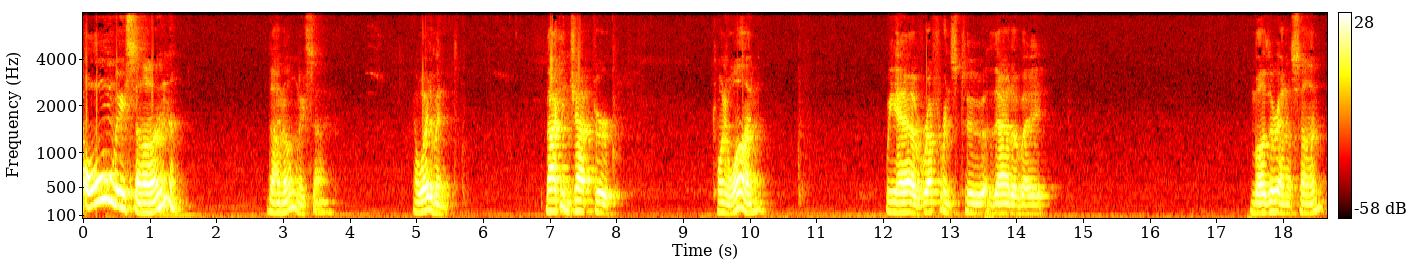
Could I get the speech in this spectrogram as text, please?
only son, thine only son. Now, wait a minute. Back in chapter 21, we have reference to that of a mother and a son,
